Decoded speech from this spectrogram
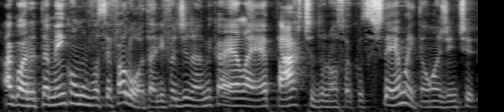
Agora, também como você falou, a tarifa dinâmica ela é parte do nosso ecossistema, então a gente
